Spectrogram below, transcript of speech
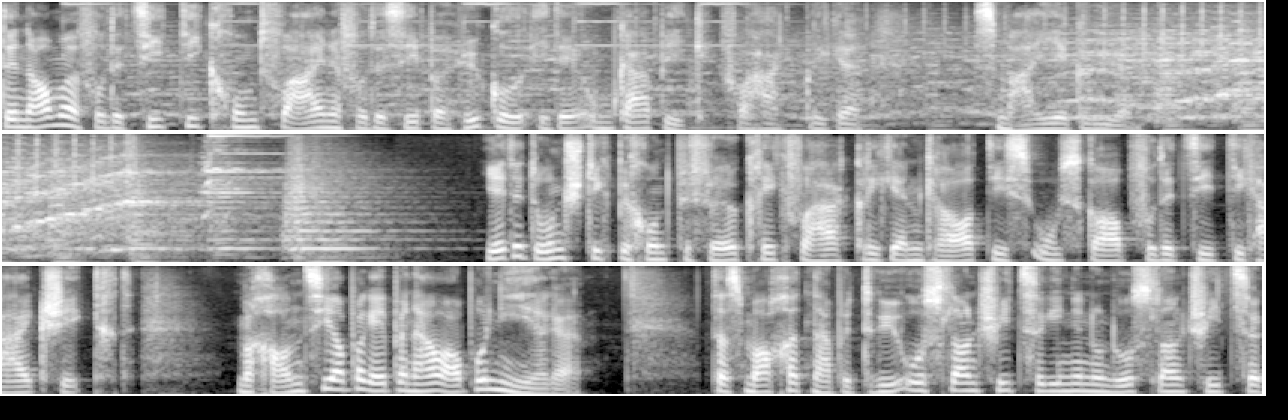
Der Name der Zeitung kommt von einem der sieben Hügel in der Umgebung von Häcklingen, das Maiengrün. Jeden Donnerstag bekommt die Bevölkerung von Häcklingen eine gratis Ausgabe der Zeitung heimgeschickt. Man kann sie aber eben auch abonnieren. Das machen neben drei Auslandschweizerinnen und Auslandschweizer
